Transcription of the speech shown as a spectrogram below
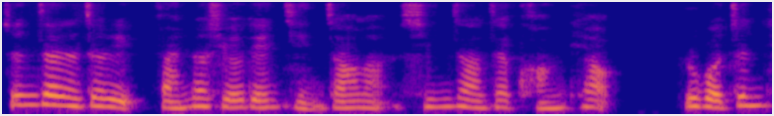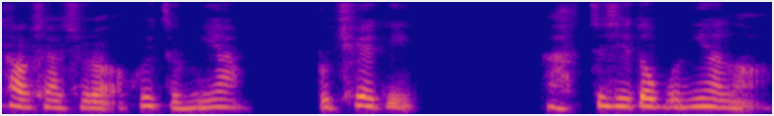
真站在这里，反倒是有点紧张了，心脏在狂跳。如果真跳下去了，会怎么样？不确定。”啊，这些都不念了，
